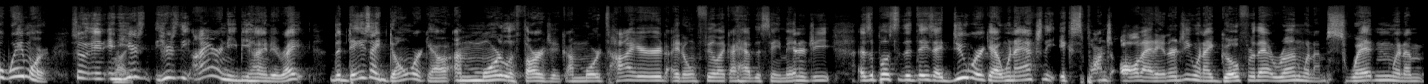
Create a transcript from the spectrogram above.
Oh, way more. So, and, and Right. here's here's the irony behind it, right? The days I don't work out, I'm more lethargic. I'm more tired. I don't feel like I have the same energy as opposed to the days I do work out when I actually expunge all that energy. When I go for that run, when I'm sweating, when I'm,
